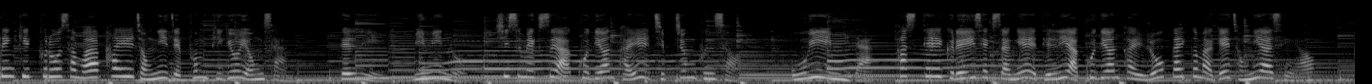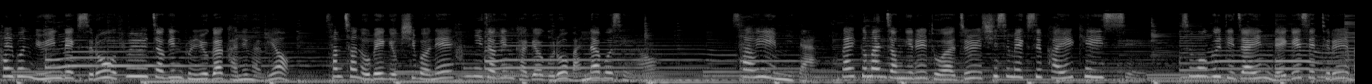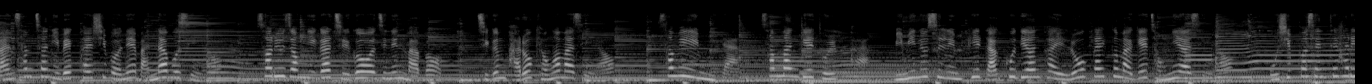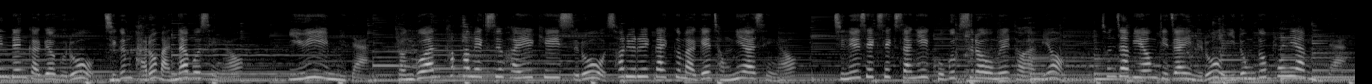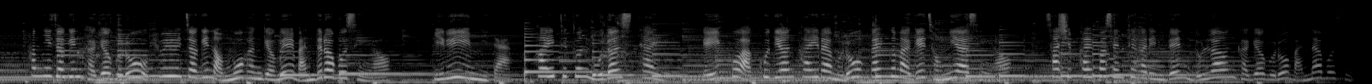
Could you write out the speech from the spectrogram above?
할인킥 프로 3화 파일 정리 제품 비교 영상 델리, 미미노, 시스맥스 아코디언 파일 집중 분석 5위입니다. 파스텔 그레이 색상의 델리 아코디언 파일로 깔끔하게 정리하세요. 8분 뮤인덱스로 효율적인 분류가 가능하며 3,560원의 합리적인 가격으로 만나보세요. 4위입니다. 깔끔한 정리를 도와줄 시스맥스 파일 케이스. 스모그 디자인 4개 세트를 13,280원에 만나보세요. 서류 정리가 즐거워지는 마법. 지금 바로 경험하세요. 3위입니다. 3만 개 돌파. 미미누 슬림핏 아코디언 파일로 깔끔하게 정리하세요. 50% 할인된 가격으로 지금 바로 만나보세요. 2위입니다. 견고한 카파맥스 파일 케이스로 서류를 깔끔하게 정리하세요. 진회색 색상이 고급스러움을 더하며 손잡이형 디자인으로 이동도 편리합니다. 합리적인 가격으로 효율적인 업무 환경을 만들어 보세요. 1위입니다. 화이트톤 모던 스타일 A4 아코디언 파일함으로 깔끔하게 정리하세요. 48% 할인된 놀라운 가격으로 만나보세요.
